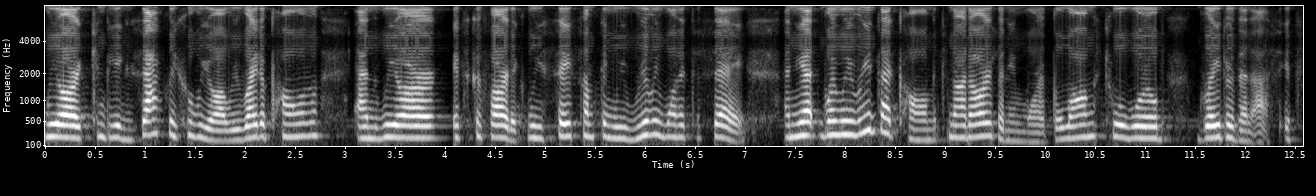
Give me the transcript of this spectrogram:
we are, can be exactly who we are. We write a poem and we are, it's cathartic. We say something we really wanted to say. And yet when we read that poem, it's not ours anymore. It belongs to a world greater than us. It's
